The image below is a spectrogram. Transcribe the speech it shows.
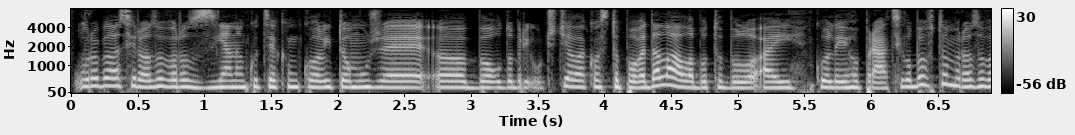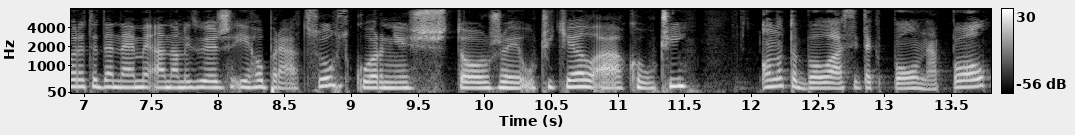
Urobila si rozhovor s Janom Kuciakom kvôli tomu, že uh, bol dobrý učiteľ, ako si to povedala, alebo to bolo aj kvôli jeho práci? Lebo v tom rozhovore teda najmä analizuješ jeho prácu, skôr než to, že je učiteľ a ako učí. Ono to bolo asi tak pol na pol.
